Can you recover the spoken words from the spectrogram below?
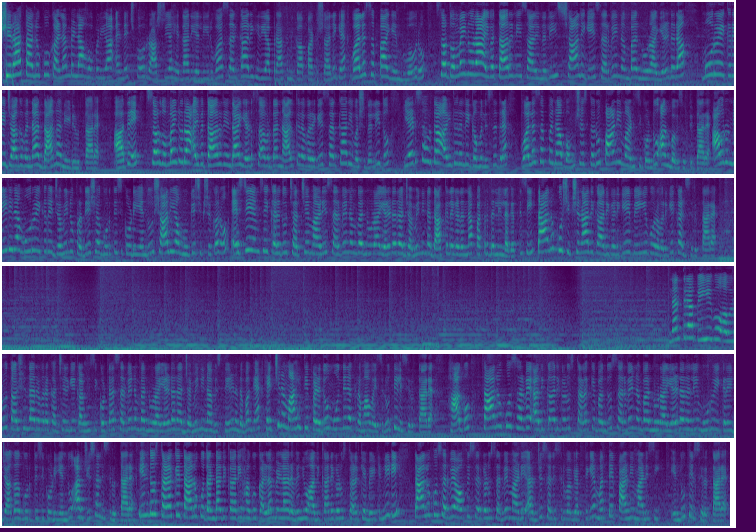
ಶಿರಾ ತಾಲೂಕು ಕಳ್ಳಂಬೆಳ್ಳ ಹೋಬಳಿಯ NH four ರಾಷ್ಟ್ರೀಯ ಹೆದ್ದಾರಿಯಲ್ಲಿ ಇರುವ ಸರ್ಕಾರಿ ಹಿರಿಯ ಪ್ರಾಥಮಿಕ ಪಾಠಶಾಲೆಗೆ ವಲಸಪ್ಪ ಎಂಬುವವರು ಸಾವಿರದ ಒಂಬೈನೂರ ಐವತ್ತಾರನೇ ಸಾಲಿನಲ್ಲಿ ಶಾಲೆಗೆ ಸರ್ವೆ ನಂಬರ್ ನೂರ ಎರಡರ ಮೂರು ಎಕರೆ ಜಾಗವನ್ನ ದಾನ ನೀಡಿರುತ್ತಾರೆ. ಆದರೆ ಸಾವಿರದ ಒಂಬೈನೂರ ಐವತ್ತಾರರಿಂದ ಎರಡು ಸಾವಿರದ ನಾಲ್ಕರವರೆಗೆ ಸರ್ಕಾರಿ ವಶದಲ್ಲಿದ್ದು, ಎರಡ್ ಸಾವಿರದ ಐದರಲ್ಲಿ ಗಮನಿಸಿದ್ರೆ ವಲಸಪ್ಪನ ವಂಶಸ್ಥರು ಪಾಣಿ ಮಾಡಿಸಿಕೊಂಡು ಅನುಭವಿಸುತ್ತಿದ್ದಾರೆ. ಅವರು ನೀಡಿದ ಮೂರು ಎಕರೆ ಜಮೀನು ಪ್ರದೇಶ ಗುರುತಿಸಿಕೊಡಿ ಎಂದು ಶಾಲೆಯ ಮುಖ್ಯ ಶಿಕ್ಷಕರು ಎಸ್ಡಿಎಂಸಿ ಕರೆದು ಚರ್ಚೆ ಮಾಡಿ ಸರ್ವೆ ನಂಬರ್ ನೂರ ಎರಡರ ಜಮೀನಿನ ದಾಖಲೆಗಳನ್ನ ಪತ್ರದಲ್ಲಿ ಲಗತ್ತಿಸಿ ತಾಲೂಕು ಶಿಕ್ಷಣಾಧಿಕಾರಿಗಳಿಗೆ ಬೇಯುವರವರಿಗೆ ಕಳಿಸಿರುತ್ತಾರೆ. ನಂತರ ಬಿಇಒ ಅವರು ತಹಶೀಲ್ದಾರ್ ಅವರ ಕಚೇರಿಗೆ ಕಳುಹಿಸಿಕೊಟ್ಟ ಸರ್ವೆ ನಂಬರ್ ನೂರ ಎರಡರ ಜಮೀನಿನ ವಿಸ್ತೀರ್ಣದ ಬಗ್ಗೆ ಹೆಚ್ಚಿನ ಮಾಹಿತಿ ಪಡೆದು ಮುಂದಿನ ಕ್ರಮ ವಹಿಸಲು ತಿಳಿಸಿರುತ್ತಾರೆ. ಹಾಗೂ ತಾಲೂಕು ಸರ್ವೆ ಅಧಿಕಾರಿಗಳು ಸ್ಥಳಕ್ಕೆ ಬಂದು ಸರ್ವೆ ನಂಬರ್ ನೂರ ಎರಡರಲ್ಲಿ ಮೂರು ಎಕರೆ ಜಾಗ ಗುರುತಿಸಿಕೊಡಿ ಎಂದು ಅರ್ಜಿ ಸಲ್ಲಿಸಿರುತ್ತಾರೆ. ಇಂದು ಸ್ಥಳಕ್ಕೆ ತಾಲೂಕು ದಂಡಾಧಿಕಾರಿ ಹಾಗೂ ಕಳ್ಳಂಬೆಳ್ಳ ರೆವಿನ್ಯೂ ಅಧಿಕಾರಿಗಳು ಸ್ಥಳಕ್ಕೆ ಭೇಟಿ ನೀಡಿ, ತಾಲೂಕು ಸರ್ವೆ ಆಫೀಸರ್ಗಳು ಸರ್ವೆ ಮಾಡಿ ಅರ್ಜಿ ಸಲ್ಲಿಸಿರುವ ವ್ಯಕ್ತಿಗೆ ಮತ್ತೆ ಪಾಣಿ ಮಾಡಿಸಿ ಎಂದು ತಿಳಿಸಿರುತ್ತಾರೆ.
